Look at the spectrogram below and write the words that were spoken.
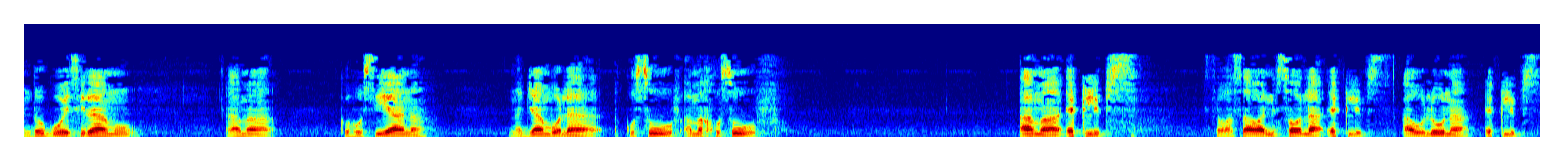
Ndugu waislamu ama kuhusiana na jambo la kusuf ama khusuf ama eclipse. Sawa sawa ni solar eclipse au lunar eclipse.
